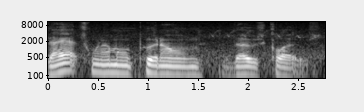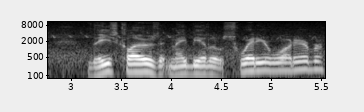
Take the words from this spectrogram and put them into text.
that's when I'm going to put on those clothes. These clothes that may be a little sweaty or whatever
